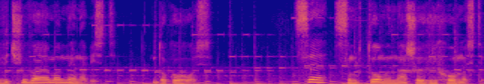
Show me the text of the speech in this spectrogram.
відчуваємо ненависть до когось, це симптоми нашої гріховності.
